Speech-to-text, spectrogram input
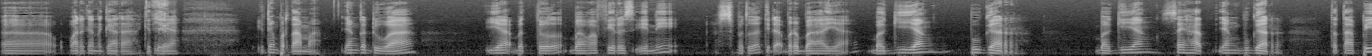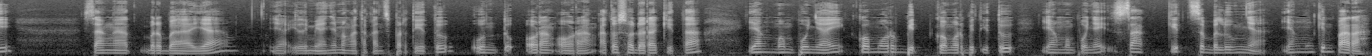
uh, warga negara gitu yeah. ya. Itu yang pertama. Yang kedua, ya betul bahwa virus ini sebetulnya tidak berbahaya bagi yang bugar, bagi yang sehat, yang bugar. Tetapi sangat berbahaya ya ilmiahnya mengatakan seperti itu untuk orang-orang atau saudara kita yang mempunyai komorbid. Komorbid itu yang mempunyai sakit sebelumnya yang mungkin parah.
